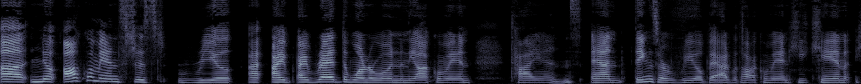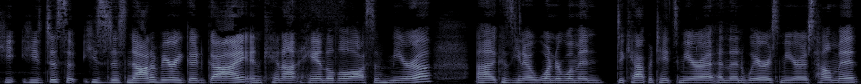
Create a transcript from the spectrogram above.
Uh, no, Aquaman's just real. I, I, I read the Wonder Woman and the Aquaman tie-ins, and things are real bad with Aquaman. He can he he's just a, he's just not a very good guy and cannot handle the loss of Mira, because you know Wonder Woman decapitates Mira and then wears Mira's helmet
